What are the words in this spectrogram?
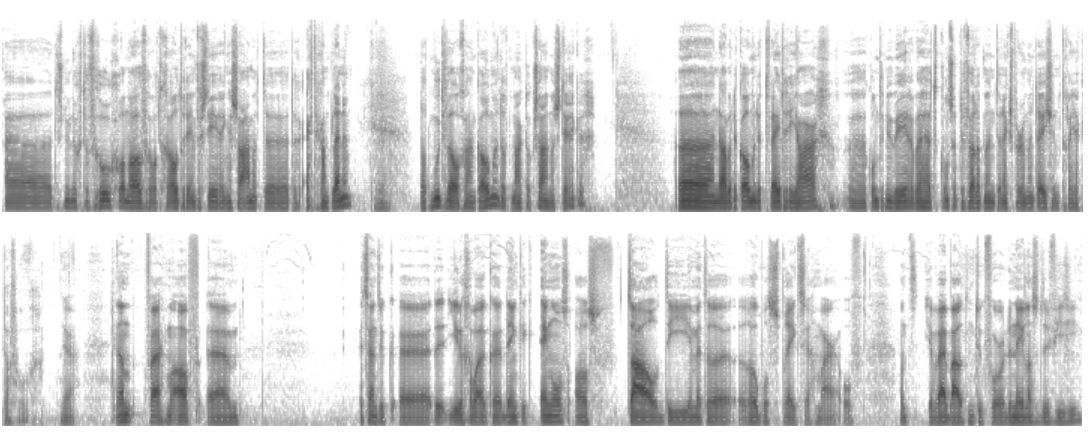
Eh, het is nu nog te vroeg om over wat grotere investeringen samen te, te echt te gaan plannen. Ja. Dat moet wel gaan komen, dat maakt ook samen sterker. Eh, en daar we de komende twee, drie jaar eh, continueren we het concept development en experimentation traject daarvoor. Ja. En dan vraag ik me af, ehm, het zijn natuurlijk, eh, de, jullie gebruiken denk ik Engels als taal die je met de robots spreekt, zeg maar. Of, want wij bouwen natuurlijk voor de Nederlandse divisie,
